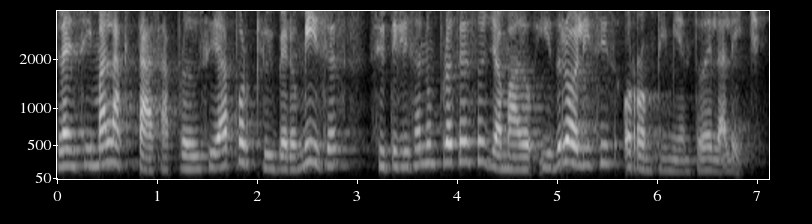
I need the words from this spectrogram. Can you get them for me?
La enzima lactasa producida por Cluiberomyces se utiliza en un proceso llamado hidrólisis o rompimiento de la leche,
